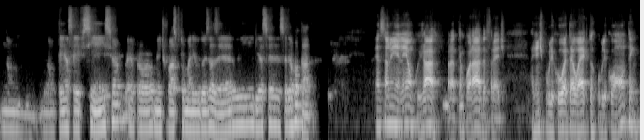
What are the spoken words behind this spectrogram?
não, não tem essa eficiência, é, provavelmente o Vasco tomaria o 2 a 0 e iria ser, ser derrotado. Pensando em elenco já para a temporada, Fred, a gente publicou, até o Hector publicou ontem,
